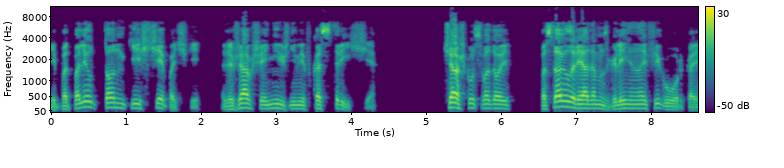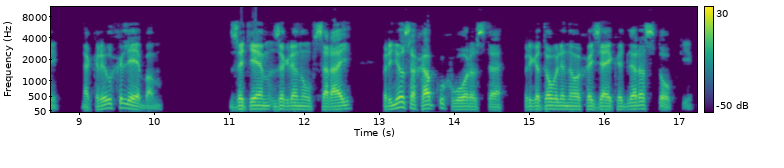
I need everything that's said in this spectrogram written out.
и подпалил тонкие щепочки, лежавшие нижними в кострище. Чашку с водой поставил рядом с глиняной фигуркой, накрыл хлебом. Затем заглянул в сарай, принес охапку хвороста, приготовленного хозяйкой для растопки.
